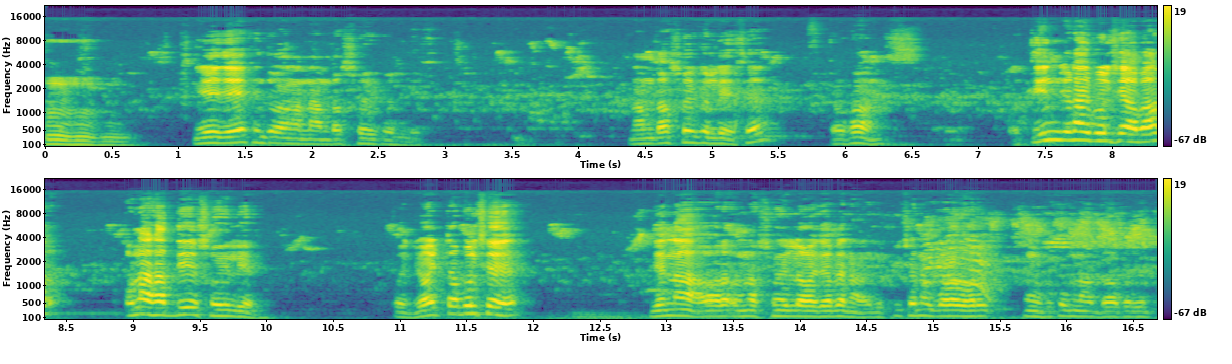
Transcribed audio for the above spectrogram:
হুম হুম হুম। নিয়ে যেয়ে কিন্তু আমার নামটা সই করে দিয়েছে। নামটা সই করে দিয়েছে তখন তিনজনাই বলছে আবার ওনার হাত দিয়ে সই নেন তো জজটা বলছে যে না ওনার সই লওয়া যাবে না। যে পিছনে বড় বড় হুকুম না দেওয়া পর্যন্ত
